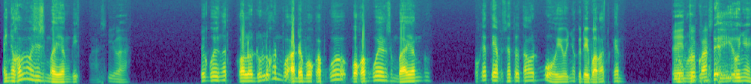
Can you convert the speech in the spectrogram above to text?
Eh nyokap masih sembayang bi. Masih lah. Terus gue inget kalau dulu kan ada bokap gue, bokap gue yang sembayang tuh. Oke tiap satu tahun, wah ionya gede banget kan. Ya, itu pasti. Gede ionya.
